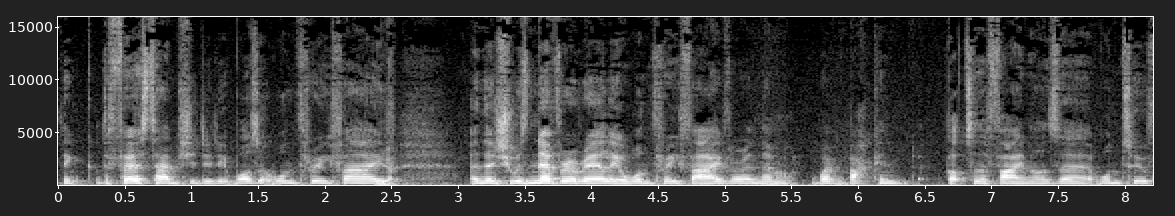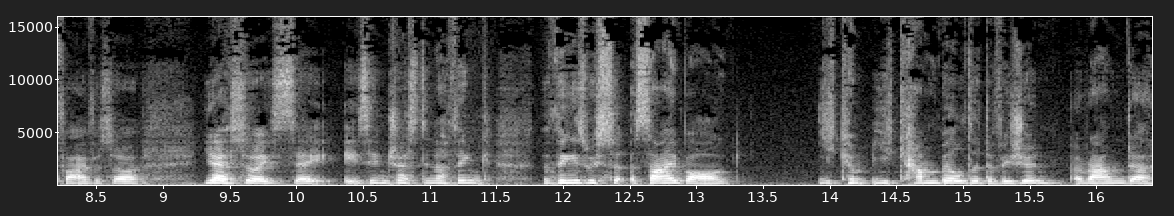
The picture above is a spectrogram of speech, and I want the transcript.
think the first time she did it was at one three five, and then she was never really a one three fiver, and then No. went back and got to the final as a one two fiver. So yeah, so it's it's interesting. I think the thing is with Cyborg, you can you can build a division around her,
